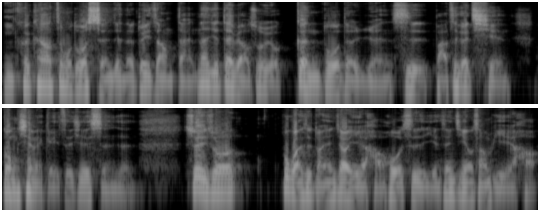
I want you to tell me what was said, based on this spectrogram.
你会看到这么多神人的对账单，那就代表说有更多的人是把这个钱贡献了给这些神人。所以说，不管是短线交易也好，或者是衍生金融商品也好，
